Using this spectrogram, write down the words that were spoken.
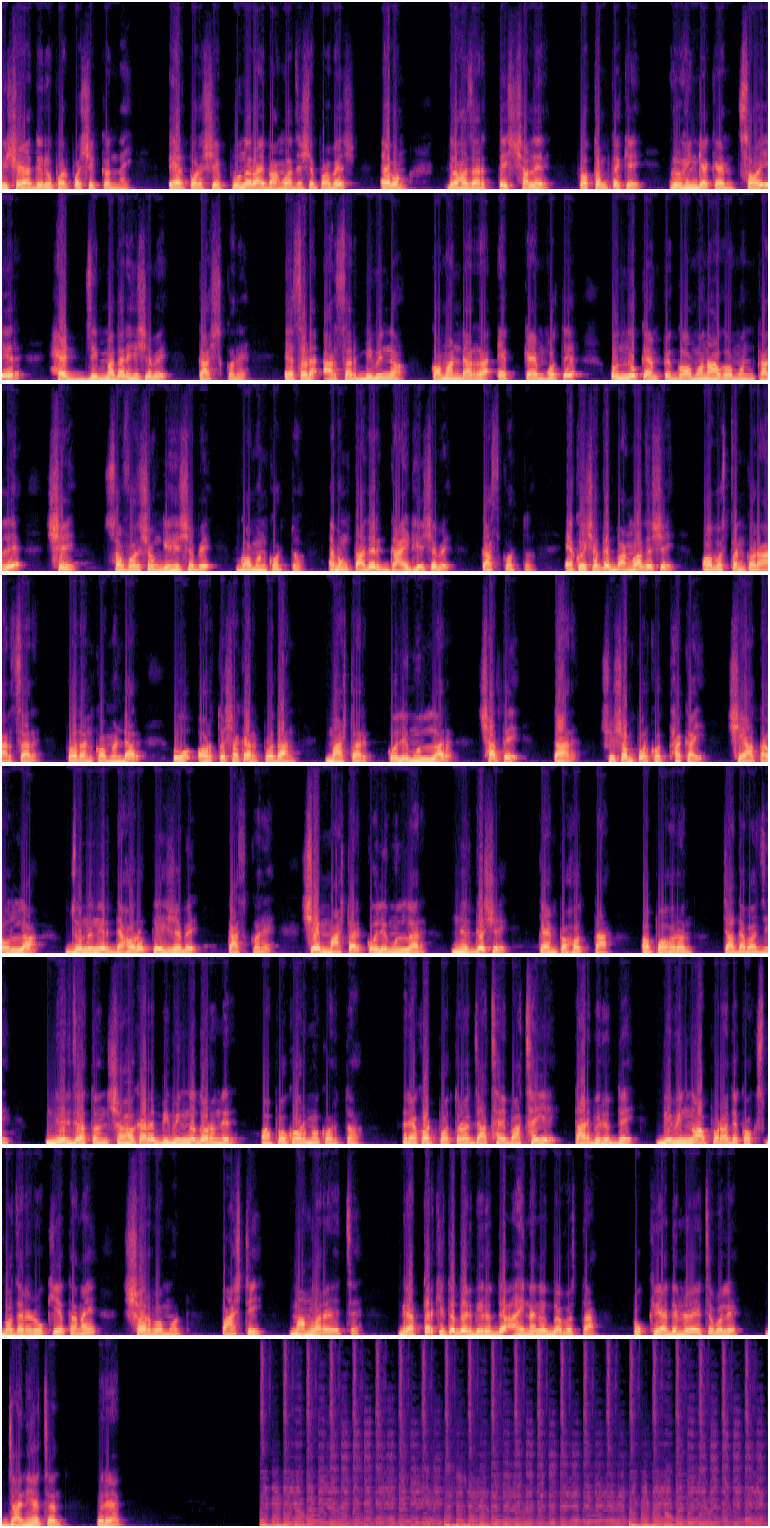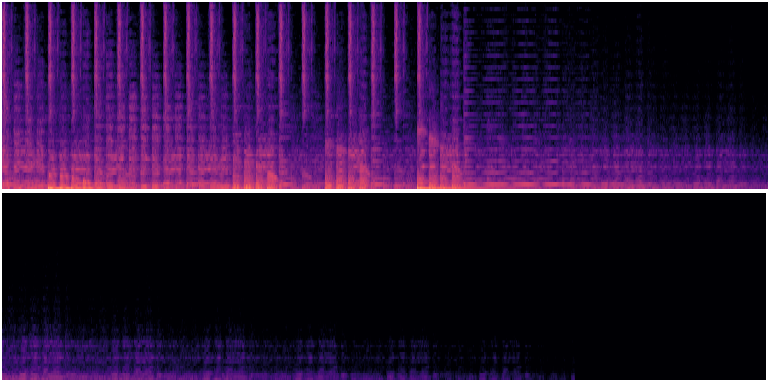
বিষয়াদির উপর প্রশিক্ষণ নেয়। এরপর সে পুনরায় বাংলাদেশে প্রবেশ এবং দু হাজার তেইশ সালের প্রথম থেকে রোহিঙ্গা ক্যাম্প ছয় এর হেড জিম্মাদার হিসেবে কাজ করে। এছাড়া আরসার বিভিন্ন কমান্ডাররা এক ক্যাম্প হতে অন্য ক্যাম্পে গমনাগমনকালে সে সফর সঙ্গী হিসেবে গমন করত এবং তাদের গাইড হিসেবে কাজ করত। একই সাথে বাংলাদেশে অবস্থান করা আরসার প্রধান কমান্ডার ও অর্থ শাখার প্রধান মাস্টার কলিমুল্লার সাথে তার সুসম্পর্ক থাকায় সে আতাউল্লাহ জনুনের দেহরক্ষী হিসেবে কাজ করে। সে মাস্টার কলিমুল্লার নির্দেশে ক্যাম্পে হত্যা, অপহরণ, চাঁদাবাজি, নির্যাতন সহকারে বিভিন্ন ধরনের অপকর্ম করত। রেকর্ডপত্র যাচাই বাছাইয়ে তার বিরুদ্ধে বিভিন্ন অপরাধে কক্সবাজারের রুকিয়া থানায় সর্বমোট পাঁচটি মামলা রয়েছে। গ্রেপ্তারকৃতদের বিরুদ্ধে আইনানিক ব্যবস্থা প্রক্রিয়াধীন রয়েছে বলে জানিয়েছেন র্যাব।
